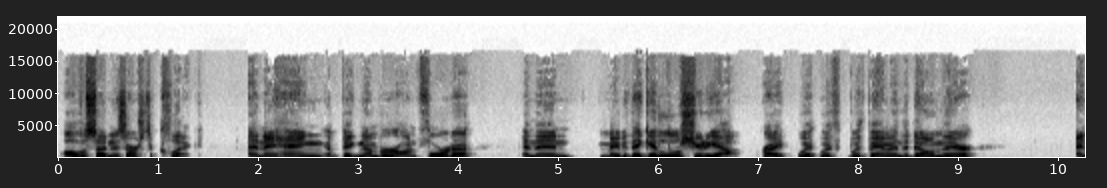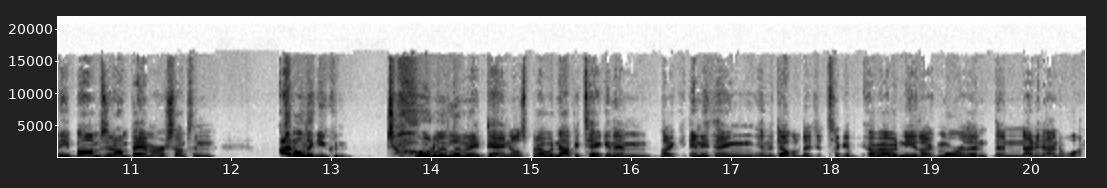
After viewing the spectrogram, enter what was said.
all of a sudden it starts to click, and they hang a big number on Florida, and then maybe they get a little shooty out right with with with Bama in the dome there, and he bombs it on Bama or something. I don't think you can totally eliminate Daniels, but I would not be taking him like anything in the double digits. Like if, I would need like more than than ninety nine to one.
